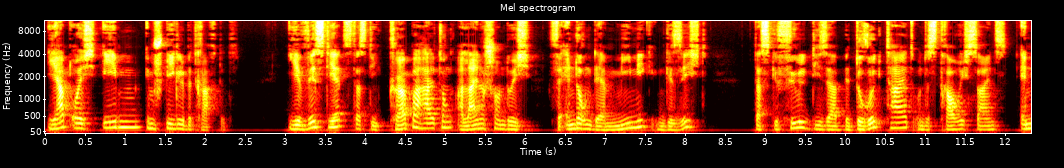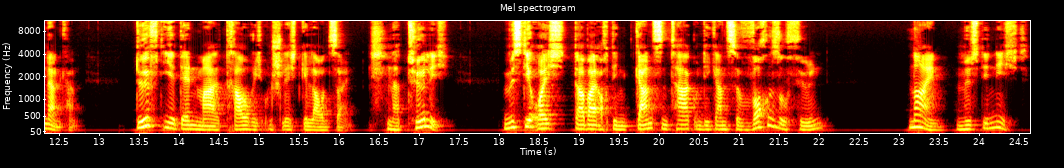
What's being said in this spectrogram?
Ihr habt euch eben im Spiegel betrachtet. Ihr wisst jetzt, dass die Körperhaltung alleine schon durch Veränderung der Mimik im Gesicht das Gefühl dieser Bedrücktheit und des Traurigseins ändern kann. Dürft ihr denn mal traurig und schlecht gelaunt sein? Natürlich. Müsst ihr euch dabei auch den ganzen Tag und die ganze Woche so fühlen? Nein, müsst ihr nicht.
